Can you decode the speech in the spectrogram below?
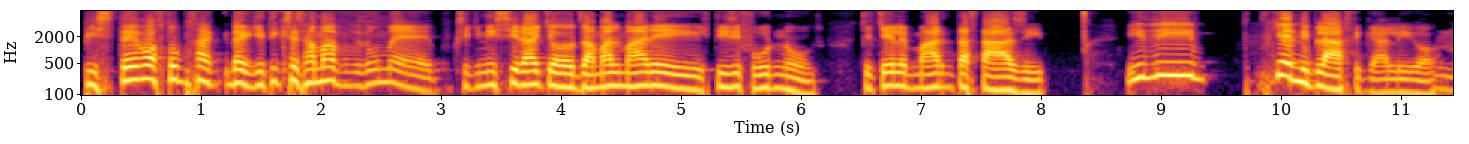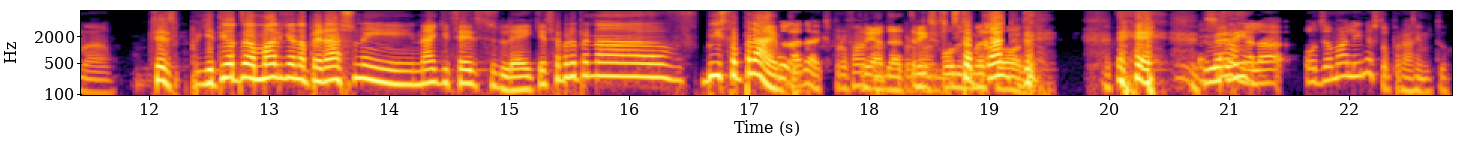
Πιστεύω αυτό που θα. Ναι, γιατί ξέρεις, άμα δούμε, ξεκινήσει η σειρά και ο Τζαμάλ Μάρεϊ χτίζει φούρνους και ο Κέιλεμπ Μάρτιν τα στάζει. Ήδη βγαίνει πλάστικα λίγο. Να. Ξέρεις, γιατί ο Τζαμάλ για να περάσουν οι Nuggets έτσι στους Lakers έπρεπε να μπει στο prime. Καλά, του. εντάξει, προφανώς. 33 πόντους Στο μέσο prime όρο. του. Ε, δηλαδή, αλλά ο Τζαμάλ είναι στο prime του.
